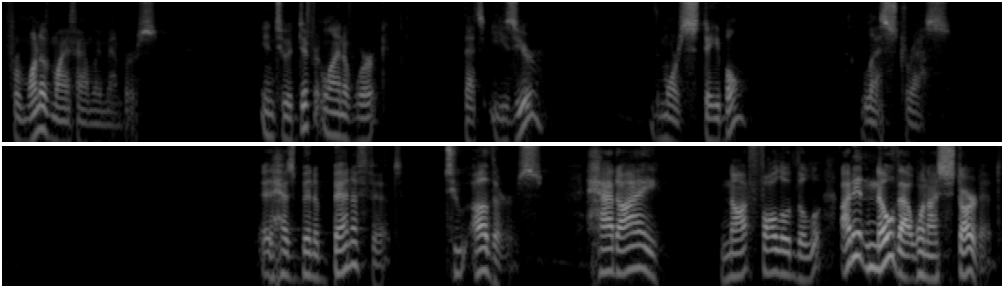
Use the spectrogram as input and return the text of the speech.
from one of my family members into a different line of work that's easier, more stable, less stress it has been a benefit to others. Had I not followed the law, I didn't know that when I started.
